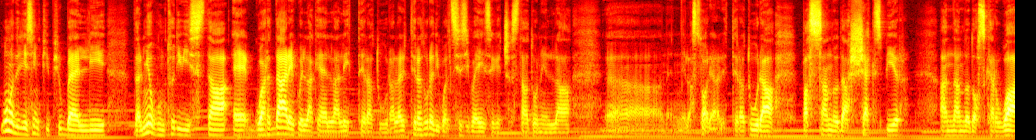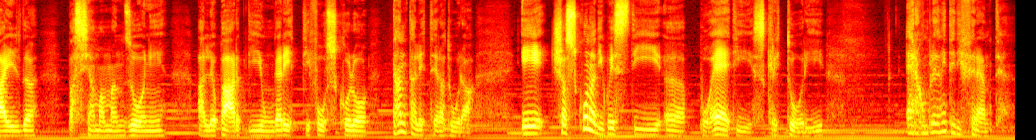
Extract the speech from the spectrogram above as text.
uno degli esempi più belli dal mio punto di vista è guardare quella che è la letteratura, la letteratura di qualsiasi paese che c'è stato nella, uh, nella storia, la letteratura passando da Shakespeare, andando ad Oscar Wilde, passiamo a Manzoni, a Leopardi, Ungaretti, Foscolo, tanta letteratura. E ciascuno di questi uh, poeti, scrittori, era completamente differente.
